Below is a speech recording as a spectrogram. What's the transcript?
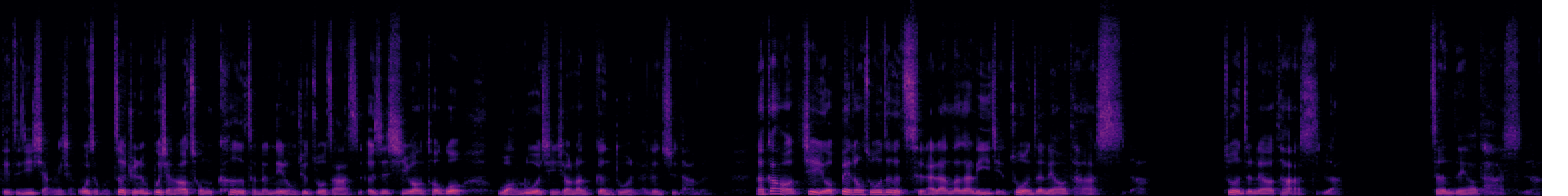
得自己想一想。为什么这群人不想要从课程的内容去做扎实，而是希望透过网络的行销，让更多人来认识他们？那刚好借由被动收入这个词来让大家理解，做人真的要踏实啊！做人真的要踏实啊！真的要踏实啊！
